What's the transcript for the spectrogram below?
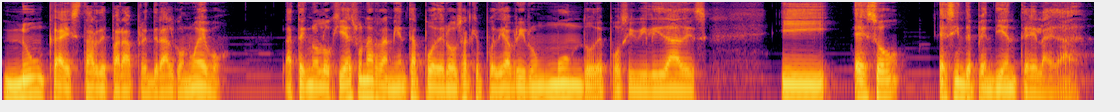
nunca es tarde para aprender algo nuevo. La tecnología es una herramienta poderosa que puede abrir un mundo de posibilidades y eso es independiente de la edad,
